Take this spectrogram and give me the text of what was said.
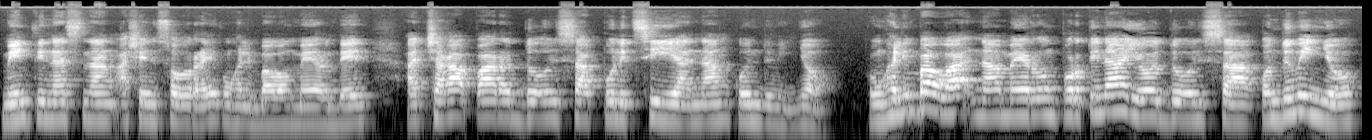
maintenance ng ascensore kung halimbawang meron din, at saka para doon sa pulitsiya ng kondominyo. Kung halimbawa na mayroong portinayo doon sa kondominyo,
